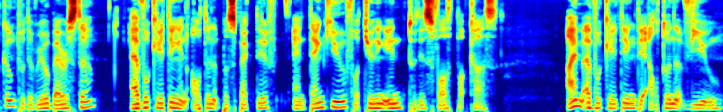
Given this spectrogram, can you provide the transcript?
Welcome to The Real Barrister, advocating an alternate perspective, and thank you for tuning in to this fourth podcast. I'm advocating the alternate view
